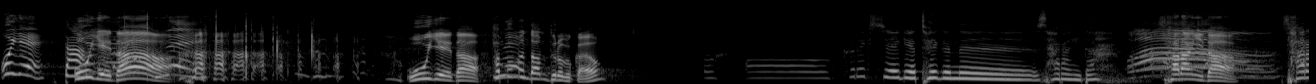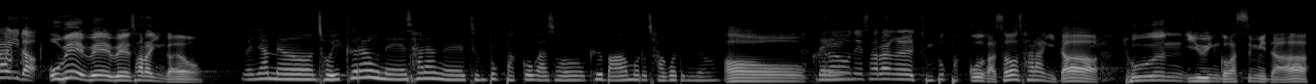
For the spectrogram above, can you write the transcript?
오예! 다! 오예다. 오예다. 한 네. 분만 더 한번 들어볼까요? 어 크랙시에게 퇴근은 사랑이다. 사랑이다. 사랑이다. 어, 왜, 왜, 왜 사랑인가요? 왜냐면 저희 크라운의 사랑을 듬뿍 받고 가서 그 마음으로 자거든요. 어, 네. 크라운의 사랑을 듬뿍 받고 가서 사랑이다. 좋은 이유인 것 같습니다.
